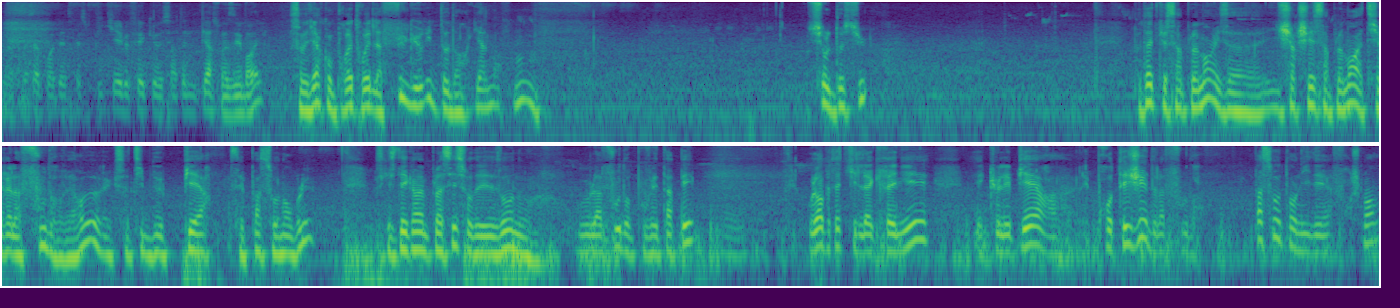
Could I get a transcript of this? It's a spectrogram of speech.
Après, ça pourrait peut-être expliquer le fait que certaines pierres soient zébrées? Ça veut dire qu'on pourrait trouver de la fulgurite dedans également. Hmm. Sur le dessus. Peut-être que simplement ils, euh, ils cherchaient simplement à tirer la foudre vers eux avec ce type de pierre. C'est pas saut non plus. Parce qu'ils étaient quand même placés sur des zones où, où la foudre pouvait taper. Ou alors peut-être qu'ils la craignaient et que les pierres les protégeaient de la foudre. Pas idée, hein. franchement.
